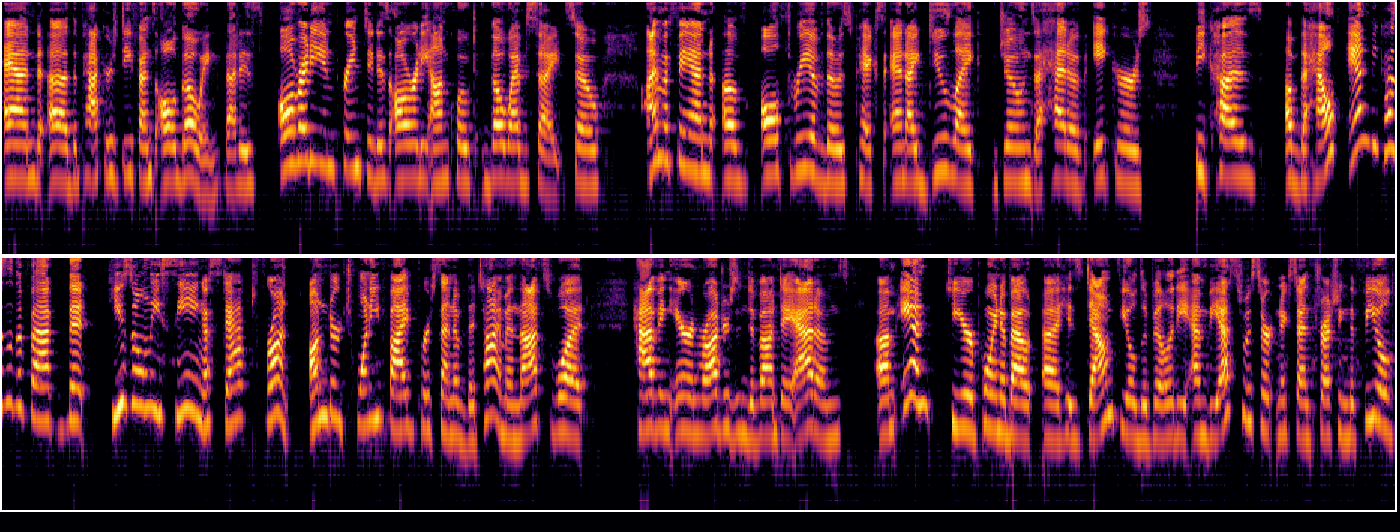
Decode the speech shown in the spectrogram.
and uh, the Packers defense all going. That is already in print. It is already on quote the website. So I'm a fan of all three of those picks, and I do like Jones ahead of Akers because of the health and because of the fact that he's only seeing a stacked front under 25% of the time. And that's what having Aaron Rodgers and Davante Adams um, and to your point about uh, his downfield ability, MVS to a certain extent stretching the field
